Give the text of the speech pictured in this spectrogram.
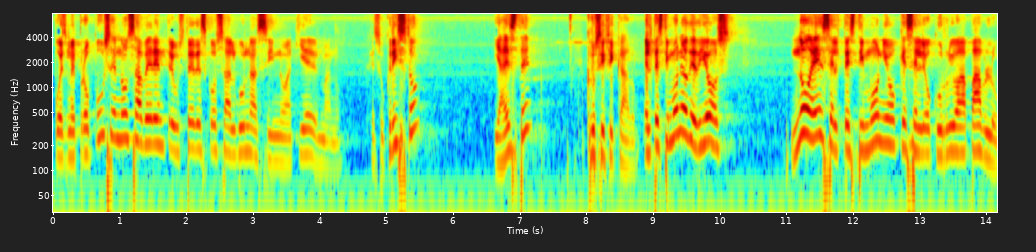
Pues me propuse no saber entre ustedes cosa alguna, sino aquí, hermano, Jesucristo y a este crucificado. El testimonio de Dios no es el testimonio que se le ocurrió a Pablo,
